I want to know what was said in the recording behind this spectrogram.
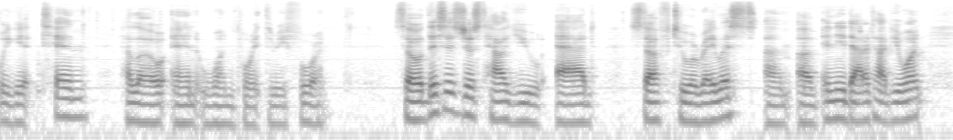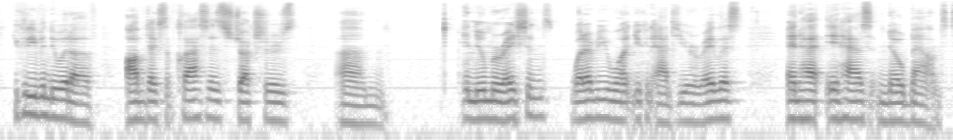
we get 10, hello, and 1.34. So this is just how you add stuff to array lists um, of any data type you want. You could even do it of objects of classes, structures, um, enumerations, whatever you want you can add to your array list and ha it has no bounds.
